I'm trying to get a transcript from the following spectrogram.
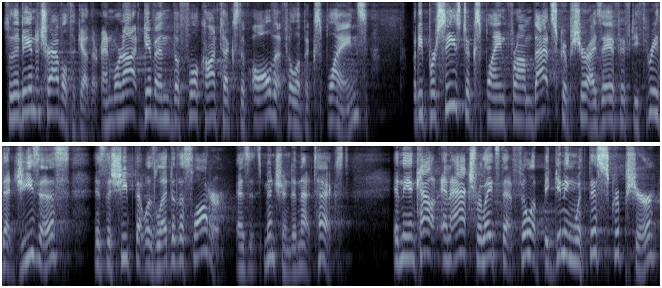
So they begin to travel together. And we're not given the full context of all that Philip explains. But he proceeds to explain from that scripture, Isaiah 53, that Jesus is the sheep that was led to the slaughter, as it's mentioned in that text. In the account, and Acts relates that Philip, beginning with this scripture,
